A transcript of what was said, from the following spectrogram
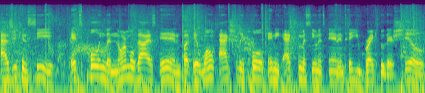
As you can see, it's pulling the normal guys in, but it won't actually pull any Eximus units in until you break through their shield.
